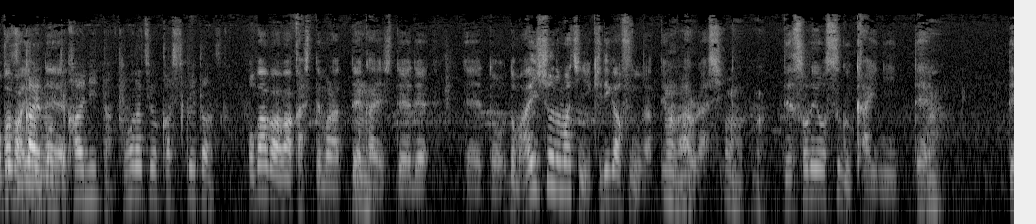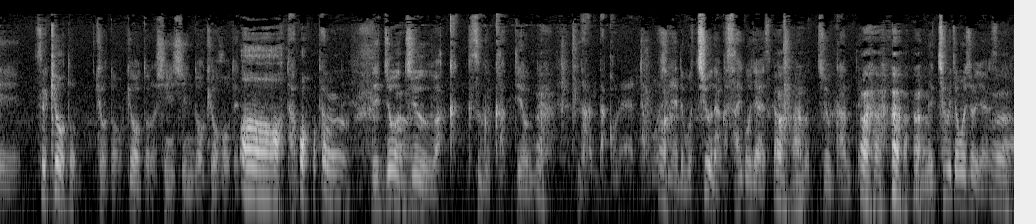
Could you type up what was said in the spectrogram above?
おばば小遣い持って買いに行ったの？友達が貸してくれたんですか？おばばは貸してもらってうん。返して、で、えー、とどうも哀愁の町に霧が降るなっていうのがあるらしい、うんうんでそれをすぐ買いに行って、うん。でそれ京都？京都京都の新進堂教法店。ああ多分多分うんで上中はかすぐ買って読んで、なんだこれって面白いでも中なんか最高じゃないですか、うんあの中間って、めちゃめちゃ面白いじゃないですか、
